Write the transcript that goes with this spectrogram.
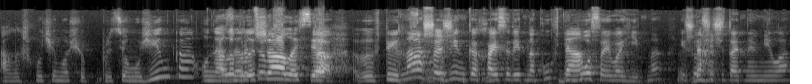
Але ж хочемо, щоб при цьому жінка у нас Але при цьому- залишалася в тих Наша жінка хай сидить на кухні, Да. боса і вагітна, і щоб Да. ще читати не вміла.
